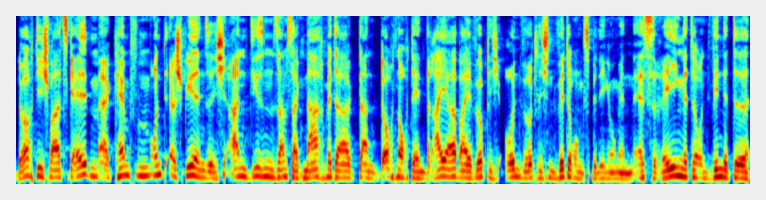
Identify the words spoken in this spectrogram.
Doch die Schwarz-Gelben erkämpfen und erspielen sich an diesem Samstagnachmittag dann doch noch den Dreier bei wirklich unwirtlichen Witterungsbedingungen. Es regnete und windete,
